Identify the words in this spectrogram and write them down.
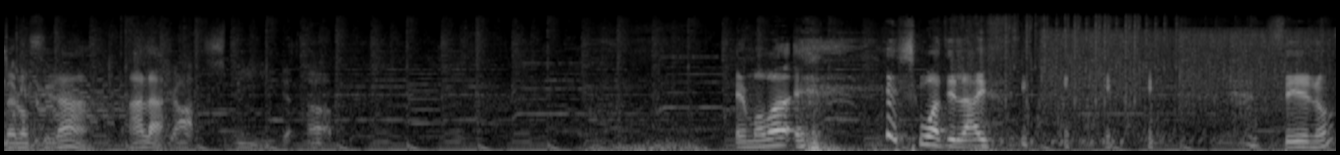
Velocidad. Ala. El MOBA es What Life. sí, ¿no?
